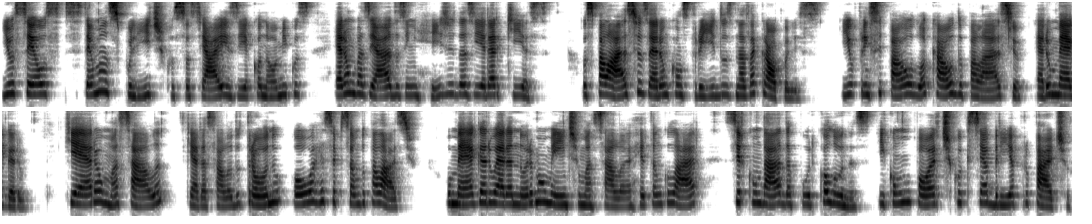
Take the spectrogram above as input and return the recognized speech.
e os seus sistemas políticos, sociais e econômicos eram baseados em rígidas hierarquias. Os palácios eram construídos nas acrópolis, e o principal local do palácio era o Mégaro, que era uma sala, que era a sala do trono ou a recepção do palácio. O Mégaro era normalmente uma sala retangular, circundada por colunas e com um pórtico que se abria para o pátio.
